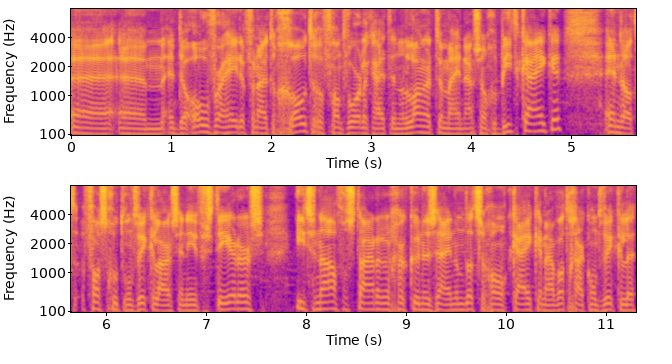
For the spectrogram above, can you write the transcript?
uh, um, de overheden vanuit een grotere verantwoordelijkheid en een lange termijn naar zo'n gebied kijken. En dat vastgoedontwikkelaars en investeerders iets navelstariger kunnen zijn. Omdat ze gewoon kijken naar wat ga ik ontwikkelen.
